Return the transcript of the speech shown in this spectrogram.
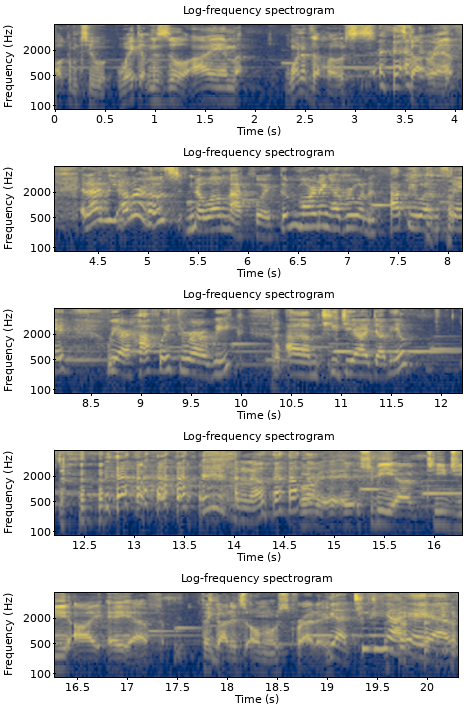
Hey, everybody, and welcome to Wake Up Missoula. I am one of the hosts, Scott Ranf. And I'm the other host, Noelle McAvoy. Good morning, everyone, and happy Wednesday. we are halfway through our week. Nope. Um, TGIW. I don't know. or it it should be uh, TGIAF. Thank God it's almost Friday. Yeah, TGIAF.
